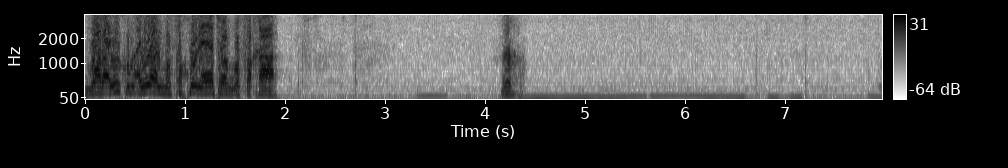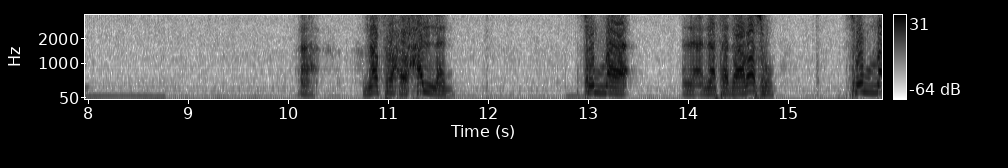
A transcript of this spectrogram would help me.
ما رأيكم أيها الموفقون أيها الموفقات نعم. نطرح حلا. ثم نتدارسه ثم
